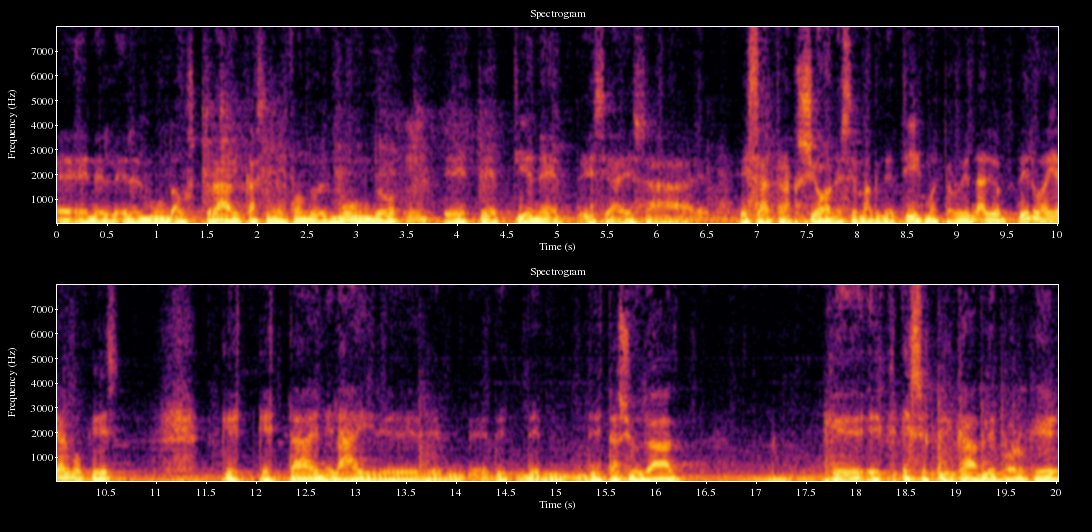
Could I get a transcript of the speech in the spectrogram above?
eh, en, el, en el mundo austral, casi en el fondo del mundo, este, tiene esa, esa, esa atracción, ese magnetismo extraordinario, pero hay algo que es que, que está en el aire de, de- de- de- de esta ciudad, que es, es explicable porque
